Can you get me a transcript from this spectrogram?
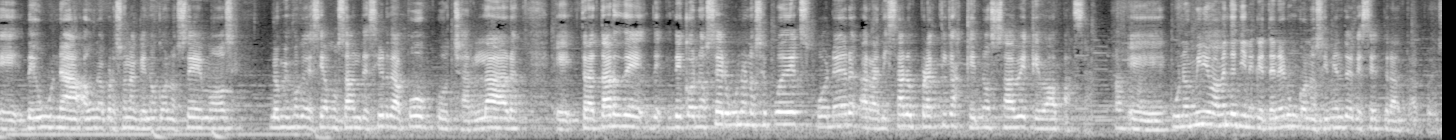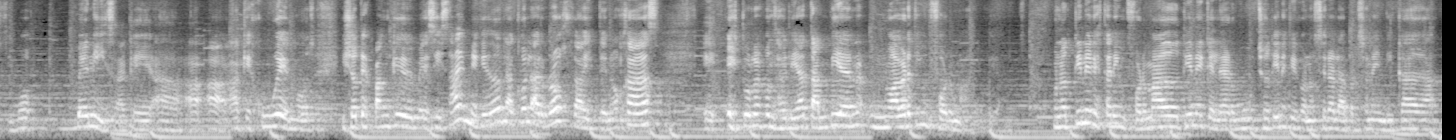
eh, de una a una persona que no conocemos. Lo mismo que decíamos antes, ir de a poco, charlar, eh, tratar de, de- de conocer. Uno no se puede exponer a realizar prácticas que no sabe qué va a pasar. Eh, uno mínimamente tiene que tener un conocimiento de qué se trata. Pues si vos venís a que, a- a- a que juguemos y yo te espanqueo y me decís, ay, me quedó la cola roja y te enojas, eh, es tu responsabilidad también no haberte informado. digamos. Uno tiene que estar informado, tiene que leer mucho, tiene que conocer a la persona indicada.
